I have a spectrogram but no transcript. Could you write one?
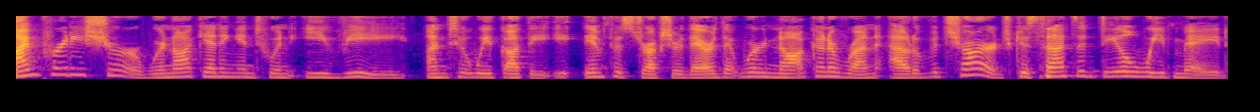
I'm pretty sure we're not getting into an EV until we've got the infrastructure there that we're not going to run out of a charge because that's a deal we've made.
